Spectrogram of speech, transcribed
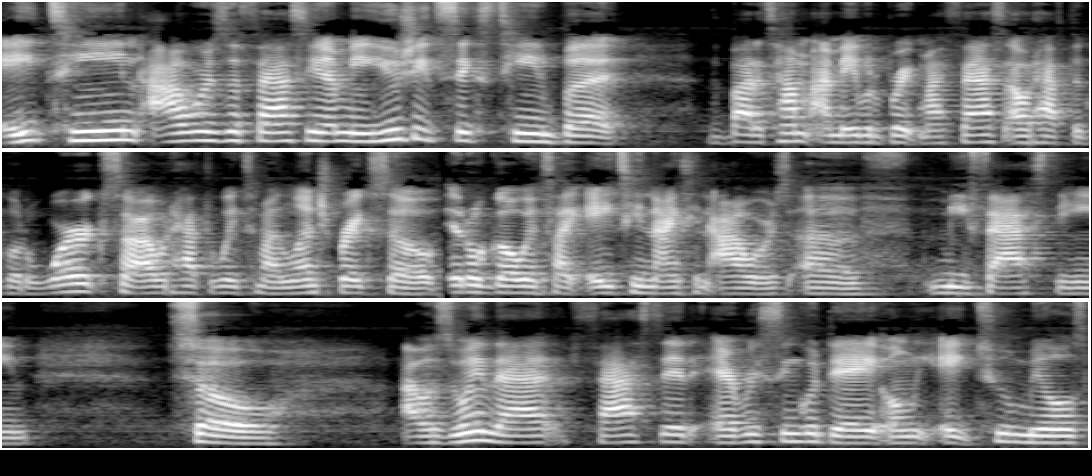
18 hours of fasting. I mean, usually it's 16, but by the time I'm able to break my fast, I would have to go to work. So I would have to wait till my lunch break. So it'll go into like 18, 19 hours of me fasting. So I was doing that, fasted every single day, only ate two meals.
